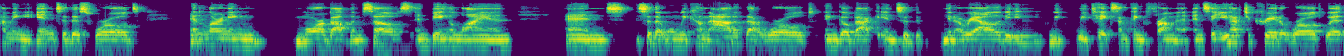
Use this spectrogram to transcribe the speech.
coming into this world and learning more about themselves and being a lion and so that when we come out of that world and go back into the you know reality we, we take something from it and so you have to create a world with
